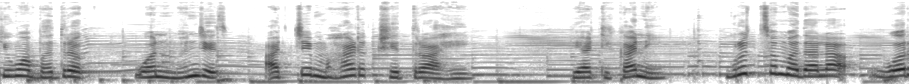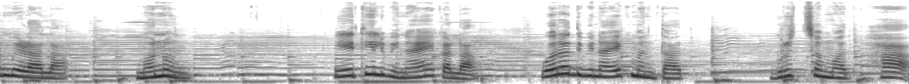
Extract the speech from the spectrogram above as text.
किंवा भद्रक वन म्हणजेच आजचे महाड क्षेत्र आहे. या ठिकाणी गृत्समदाला वर मिळाला म्हणून येथील विनायकाला वरद विनायक म्हणतात. गृत्समद हा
